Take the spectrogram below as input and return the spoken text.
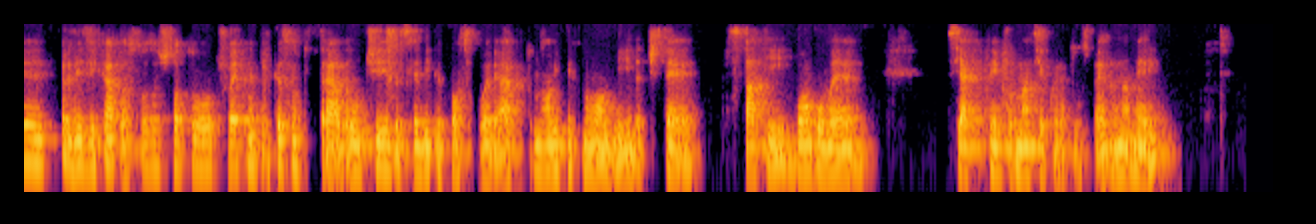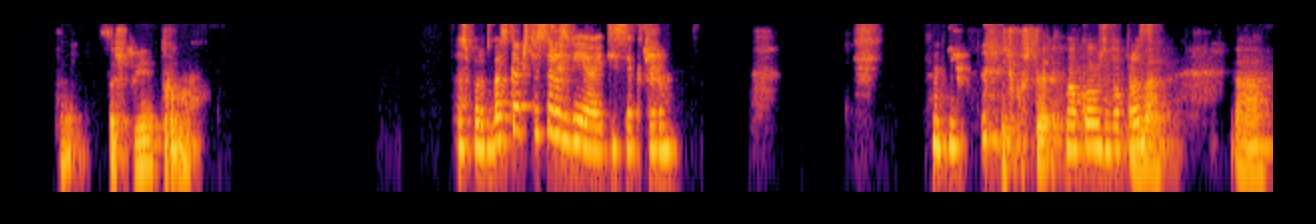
е предизвикателство, защото човек непрекъснато трябва да учи и да следи какво се появява като нови технологии, да чете статии, блогове, всякаква информация, която успее да намери. Та, също е трудно. А според вас как ще се развие IT сектора? Всичко ще... Малко общ въпрос. Да. А,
